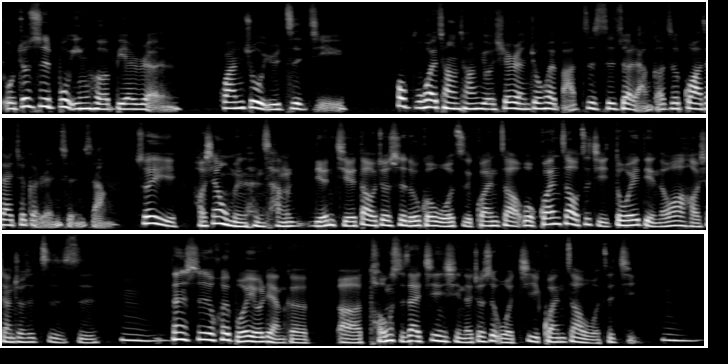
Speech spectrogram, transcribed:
我就是不迎合别人，关注于自己。会不会常常有些人就会把自私这两个字挂在这个人身上？所以好像我们很常连接到，就是如果我只关照我关照自己多一点的话，好像就是自私。嗯，但是会不会有两个呃同时在进行的，就是我既关照我自己，嗯，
